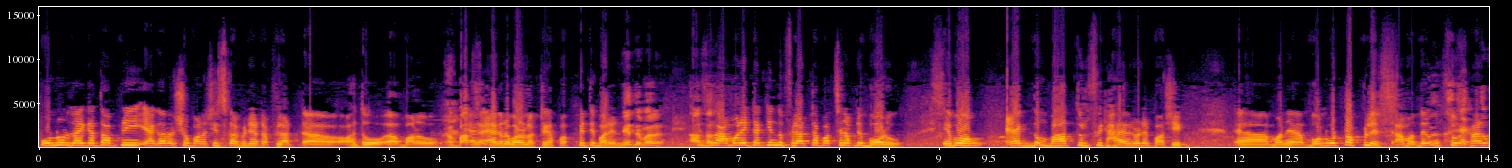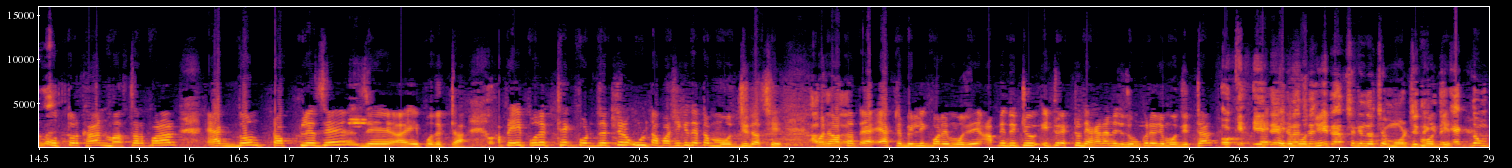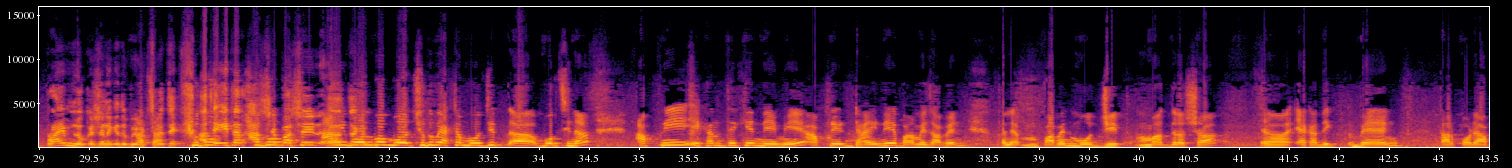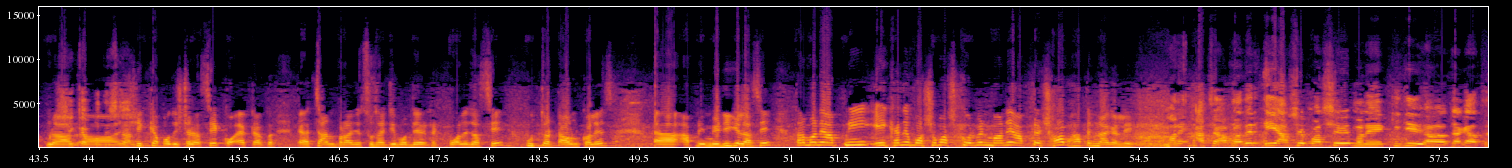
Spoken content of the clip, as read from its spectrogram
অন্য জায়গাতে আপনি এগারোশো বারোশো স্কোয়ার ফিটের একটা ফ্ল্যাট হয়তো বারো এগারো বারো লাখ টাকা পেতে পারেন। আচ্ছা কিন্তু আমার এটা কিন্তু ফ্ল্যাটটা পাচ্ছেন আপনি বড়। এবং একদম বাহাত্তর ফিট হাই রোডের পাশে। আহ, মানে বলব টপ প্লেস আমাদের উত্তরখান একদম- উত্তরখান মাস্টারপাড়ার একদম টপ প্লেসে যে এই প্রজেক্টটা আপনি এই প্রজেক্ট থেকে প্রজেক্টের উল্টা পাশে কিন্তু একটা মসজিদ আছে। মানে আচ্ছা। অর্থাৎ একটা বিল্ডিং পরে মসজিদ। আপনি তো একটু একটু একটু দেখা যান জুম করে যে মসজিদটা? ওকে এই মসজিদ। এটা হচ্ছে কিন্তু হচ্ছে মসজিদ। একদম প্রাইম লোকেশনে কিন্তু আচ্ছা শুধু আচ্ছা এটার আহ, আমি বলব শুধু একটা মসজিদ বলছি না। আপনি এখান থেকে নেমে আপনি ডাইনে বামে যাবেন। তাহলে পাবেন মসজিদ মাদ্রাসা আহ, একাধিক ব্যাংক তারপরে আপনার শিক্ষা প্রতিষ্ঠান। আছে একটা চানপাড়া যে সোসাইটির মধ্যে একটা কলেজ আছে উত্তর টাউন কলেজ আপনি মেডিকেল আছে। তার মানে আপনি এখানে বসবাস করবেন মানে আপনার সব হাতের নাগালে। মানে আচ্ছা আপনাদের এই আশেপাশে মানে কি কি জায়গা আছে?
